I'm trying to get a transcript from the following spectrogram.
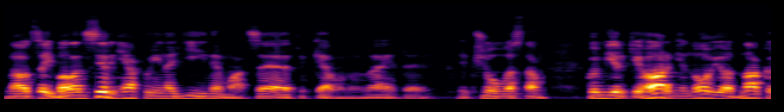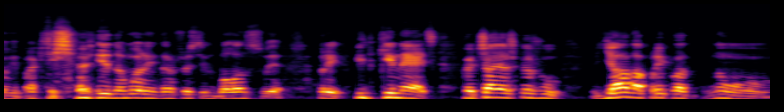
на оцей балансир ніякої надії нема. Це таке воно, знаєте. Якщо у вас там комірки гарні, нові, однакові, практично відомо, може він там щось він балансує при, під кінець. Хоча я ж кажу, я, наприклад, ну,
